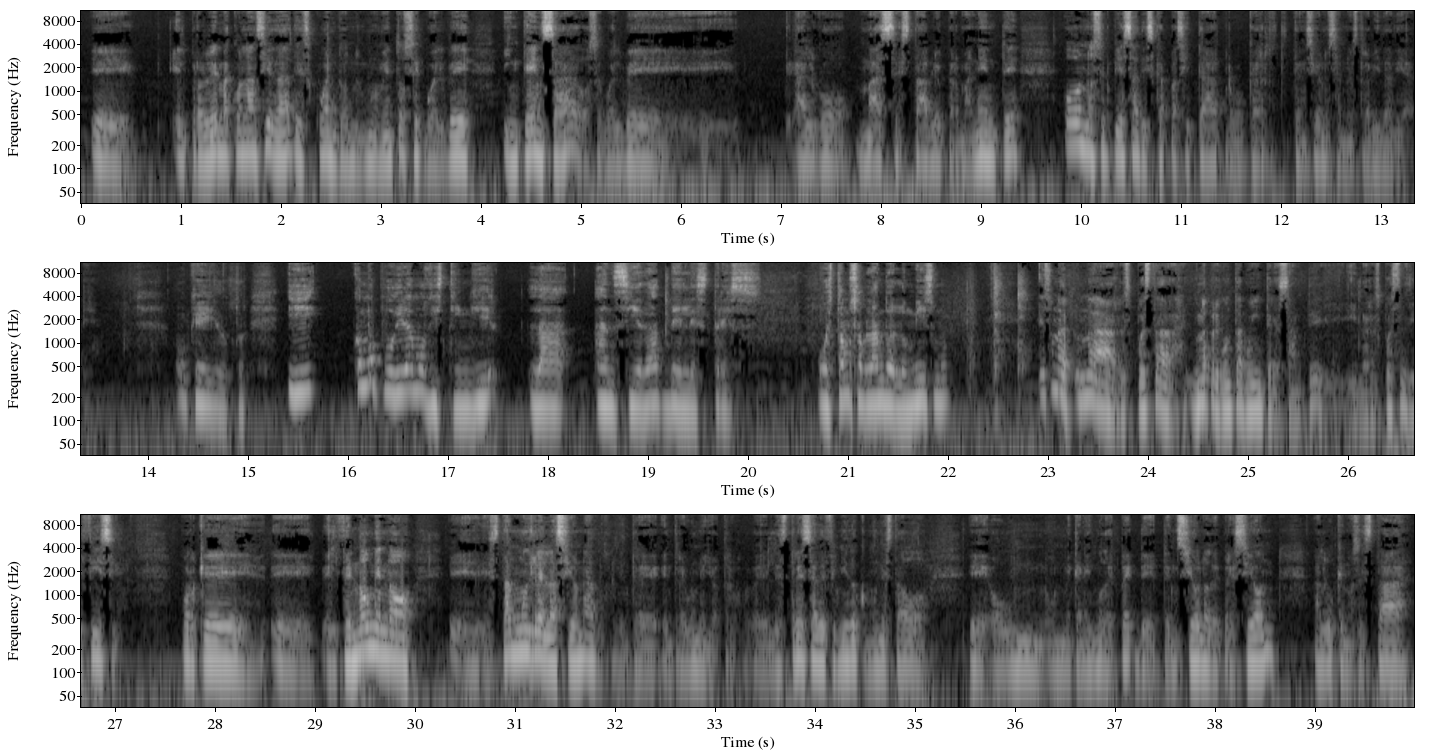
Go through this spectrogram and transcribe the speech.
el problema con la ansiedad es cuando en un momento se vuelve intensa o se vuelve algo más estable o permanente, o nos empieza a discapacitar, provocar tensiones en nuestra vida diaria. Ok, doctor. ¿Y cómo pudiéramos distinguir la ansiedad del estrés? ¿O estamos hablando de lo mismo? Es una, una respuesta, una pregunta muy interesante y, la respuesta es difícil, porque eh, el fenómeno eh, está muy relacionado entre, entre uno y otro. El estrés se ha definido como un estado eh, o un, mecanismo de, tensión o de presión, algo que nos está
